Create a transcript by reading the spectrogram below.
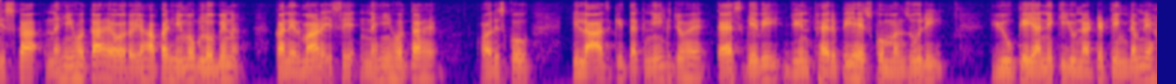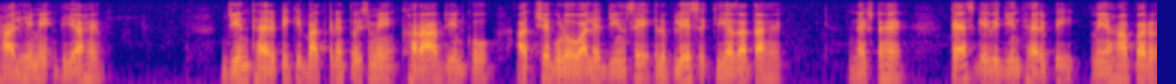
इसका नहीं होता है और यहाँ पर हीमोग्लोबिन का निर्माण इसे नहीं होता है और इसको इलाज की तकनीक जो है, कैश गेबी जीन थेरेपी है, इसको मंजूरी यूके यानी कि यूनाइटेड किंगडम ने हाल ही में दिया है। जीन थेरेपी की बात करें तो इसमें ख़राब जीन को अच्छे गुणों वाले जीन से रिप्लेस किया जाता है। नेक्स्ट है, कैश गेवी जीन थेरेपी में यहाँ पर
